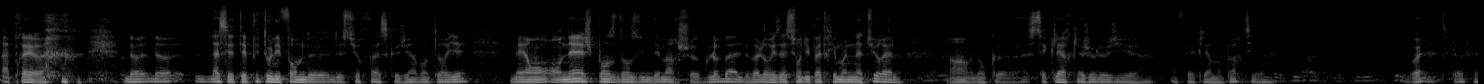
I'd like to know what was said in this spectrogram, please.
Après, euh, là, c'était plutôt les formes de, surface que j'ai inventoriées. Mais on, est, je pense, dans une démarche globale de valorisation du patrimoine naturel. Hein. donc, euh, c'est clair que la géologie en fait clairement partie. Oui, ouais, tout à fait.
